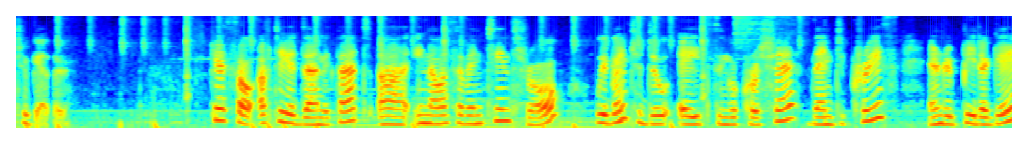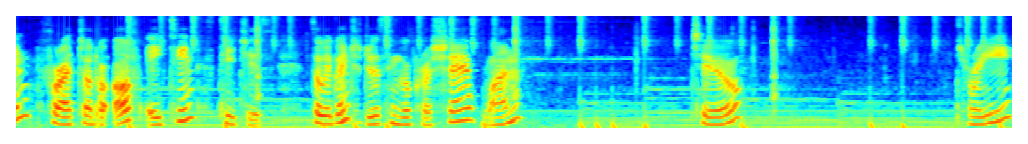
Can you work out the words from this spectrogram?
together. Okay so after you're done with that uh, in our 17th row we're going to do 8 single crochet then decrease and repeat again for a total of 18 stitches so we're going to do single crochet. One two three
